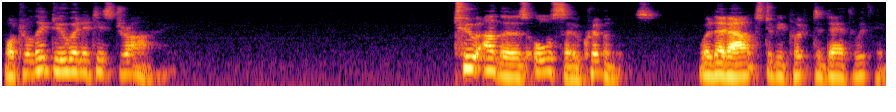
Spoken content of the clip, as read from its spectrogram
what will they do when it is dry? Two others, also criminals, were led out to be put to death with him.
